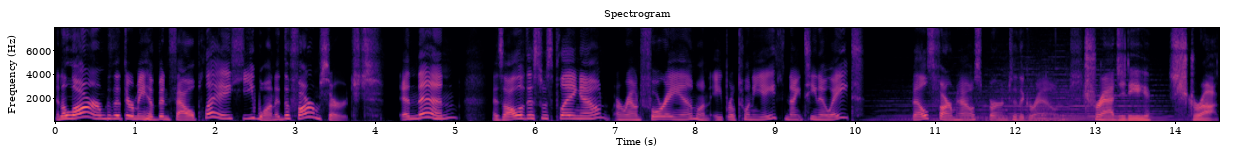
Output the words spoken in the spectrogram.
And alarmed that there may have been foul play, he wanted the farm searched. And then, as all of this was playing out, around 4 a.m. on April 28, 1908, Belle's farmhouse burned to the ground. Tragedy struck.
